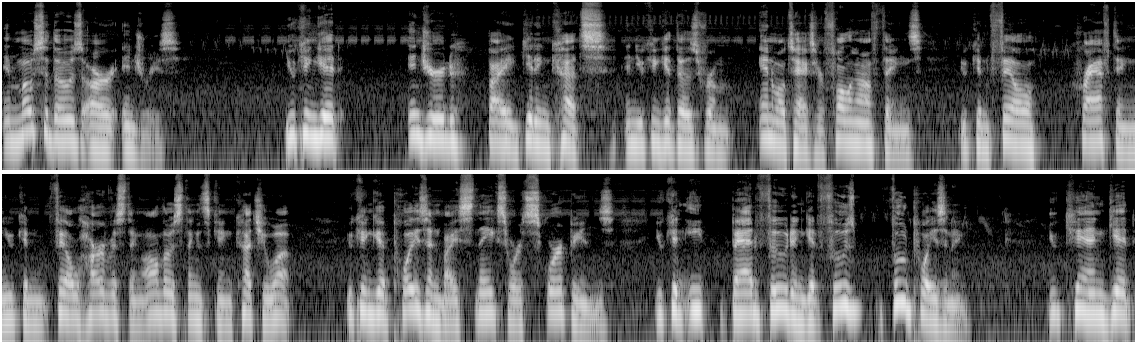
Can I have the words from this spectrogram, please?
and most of those are injuries. You can get injured by getting cuts, and you can get those from animal attacks or falling off things. You can fail crafting, you can fail harvesting, all those things can cut you up. You can get poisoned by snakes or scorpions. You can eat bad food and get food, food poisoning. You can get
